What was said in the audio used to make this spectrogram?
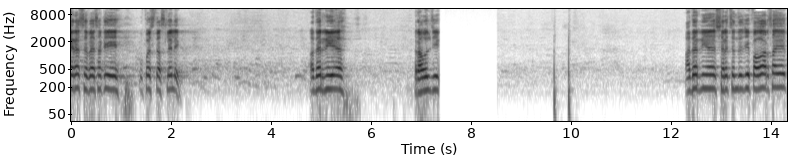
सभेसाठी उपस्थित असलेले आदरणीय राहुलजी आदरणीय शरदचंद्रजी पवार साहेब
